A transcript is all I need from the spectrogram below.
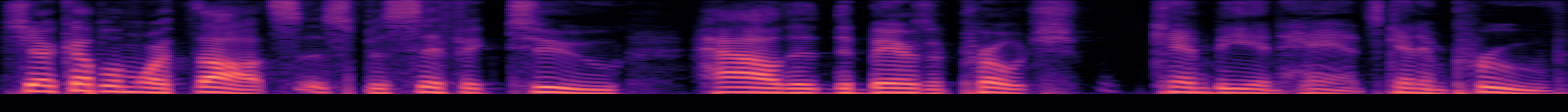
share a couple of more thoughts specific to how the, the Bears approach can be enhanced, can improve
